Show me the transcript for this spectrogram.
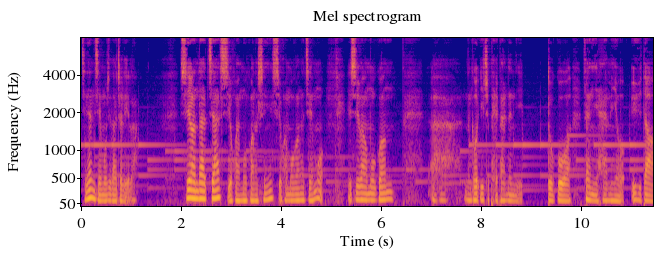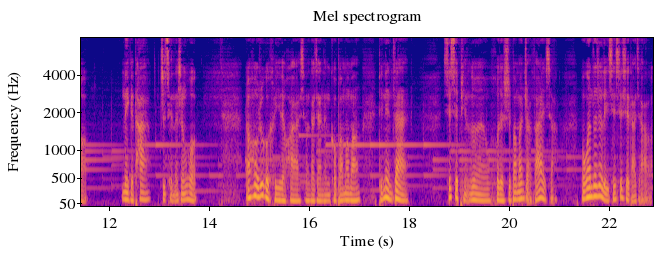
今天的节目就到这里了。希望大家喜欢目光的声音，喜欢目光的节目，也希望目光，啊，能够一直陪伴着你，度过在你还没有遇到那个他之前的生活。然后，如果可以的话，希望大家能够帮帮忙，点点赞。写写评论，或者是帮忙转发一下。目光在这里先谢谢大家了。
